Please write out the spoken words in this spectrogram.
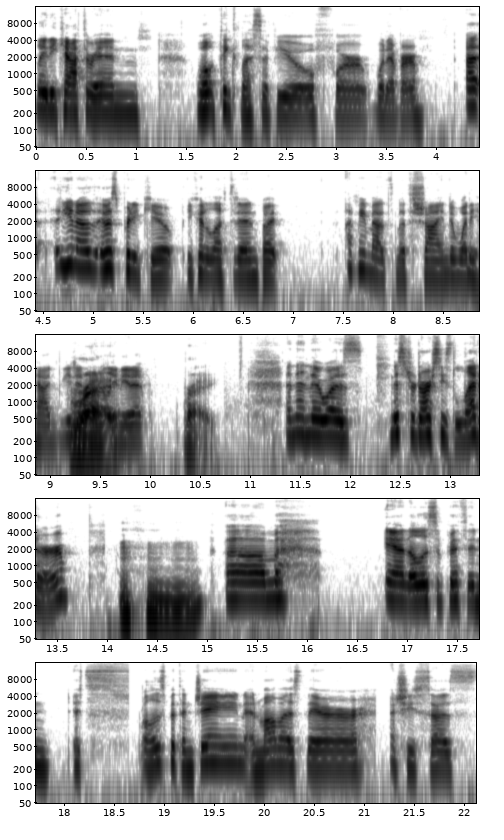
Lady Catherine won't think less of you for whatever. Uh, you know, it was pretty cute. You could have left it in, but I mean, Matt Smith shined in what he had. You didn't really need it. Right. And then there was Mr. Darcy's letter. Hmm. Um, and Elizabeth and it's Elizabeth and Jane and Mama is there, and she says,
